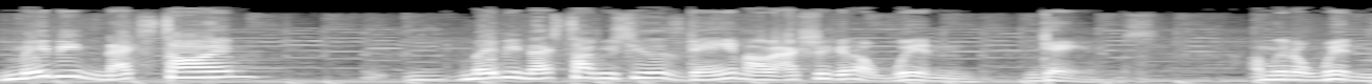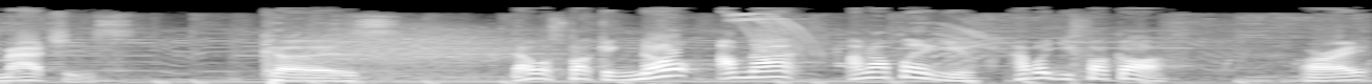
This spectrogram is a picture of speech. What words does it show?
Maybe next time, maybe next time you see this game, I'm actually gonna win games. I'm gonna win matches. Cause that was fucking, no, I'm not, I'm not playing you. How about you fuck off? Alright?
